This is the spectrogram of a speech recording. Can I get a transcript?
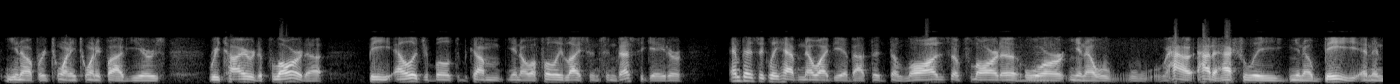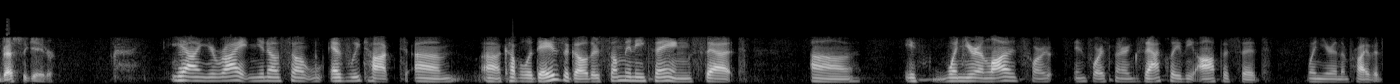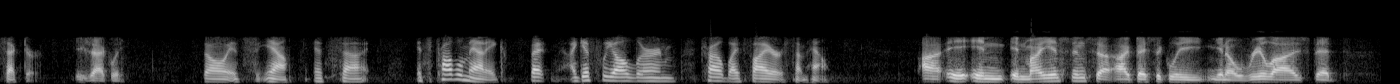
you know, for 20, 25 years, retire to Florida, be eligible to become, you know, a fully licensed investigator, and basically have no idea about the, the laws of Florida mm-hmm. or, you know, how, how to actually, you know, be an investigator. Yeah, you're right. And you know, so as we talked um, a couple of days ago, there's so many things that uh, if when you're in law enfor- enforcement are exactly the opposite when you're in the private sector. Exactly. So it's yeah, it's uh, it's problematic, but I guess we all learn trial by fire somehow. Uh, in in my instance, uh, I basically you know realized that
